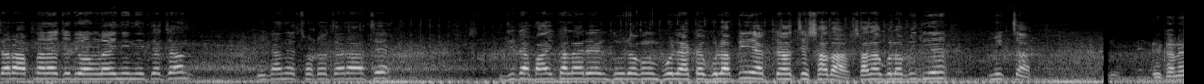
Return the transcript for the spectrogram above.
চারা আপনারা যদি অনলাইনে নিতে চান, এখানে ছোট চারা আছে যেটা বাই কালারের দুই রকম ফুল একটা গোলাপি একটা হচ্ছে সাদা। সাদা গোলাপি দিয়ে মিক্সচার। এখানে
